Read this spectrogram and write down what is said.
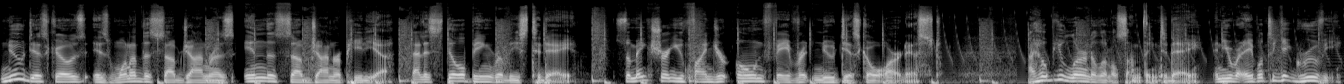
Nu Discos is one of the subgenres in the Subgenrepedia that is still being released today, so make sure you find your own favorite nu disco artist. I hope you learned a little something today and you were able to get groovy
